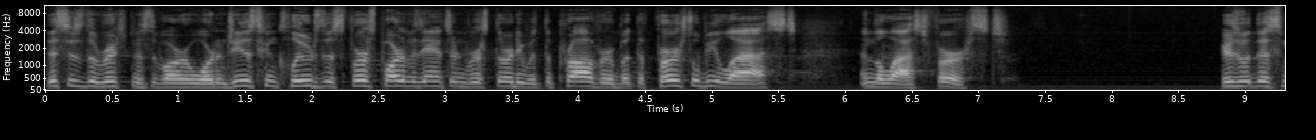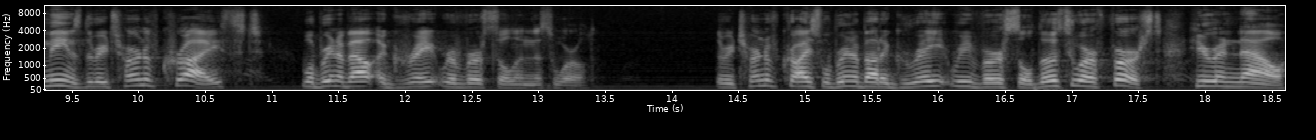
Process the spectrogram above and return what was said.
This is the richness of our reward. And Jesus concludes this first part of his answer in verse 30 with the proverb, but the first will be last and the last first. Here's what this means the return of Christ will bring about a great reversal in this world. The return of Christ will bring about a great reversal. Those who are first, here and now,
